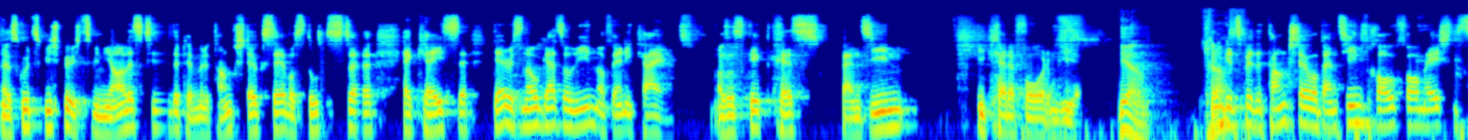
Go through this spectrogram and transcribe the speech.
Ein gutes Beispiel war das Vinales. Dort haben wir eine Tankstelle gesehen, was draussen hat geheissen, «There is no gasoline of any kind». Also es gibt kein Benzin in keiner Form hier. Ja. Darum gibt es bei den Tankstellen, die Benzin verkaufen, meistens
